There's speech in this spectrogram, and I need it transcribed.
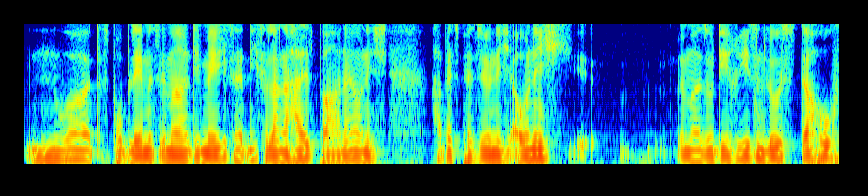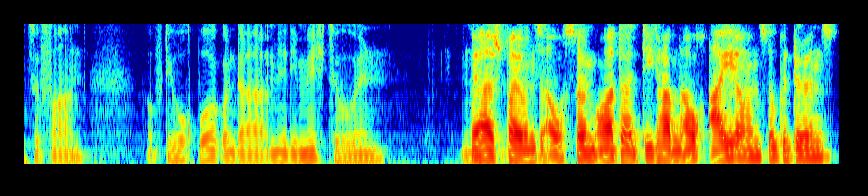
nur das Problem ist immer, die Milch ist halt nicht so lange haltbar, ne? Und ich habe jetzt persönlich auch nicht immer so die Riesenlust, da hochzufahren auf die Hochburg und da mir die Milch zu holen. Ja, ist bei uns auch so im Ort, die haben auch Eier und so Gedöns.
